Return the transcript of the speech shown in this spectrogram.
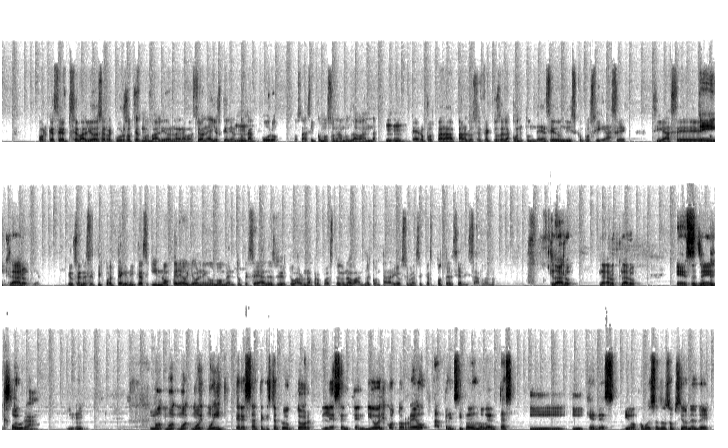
porque se, se, valió de ese recurso, que es muy válido en la grabación. Ellos querían tocar puro, o sea, así como sonamos la banda, pero pues para, para los efectos de la contundencia de un disco, pues sí hace, sí hace... Sí, claro. Que usen ese tipo de técnicas y no creo yo en ningún momento que sea desvirtuar una propuesta de una banda, al contrario, se me hace que es potencializarla, ¿no? Claro, claro, claro. Este, es de textura. Muy, muy, muy, interesante que este productor les entendió el cotorreo a principios de los noventas y, y, que les dio como esas dos opciones de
